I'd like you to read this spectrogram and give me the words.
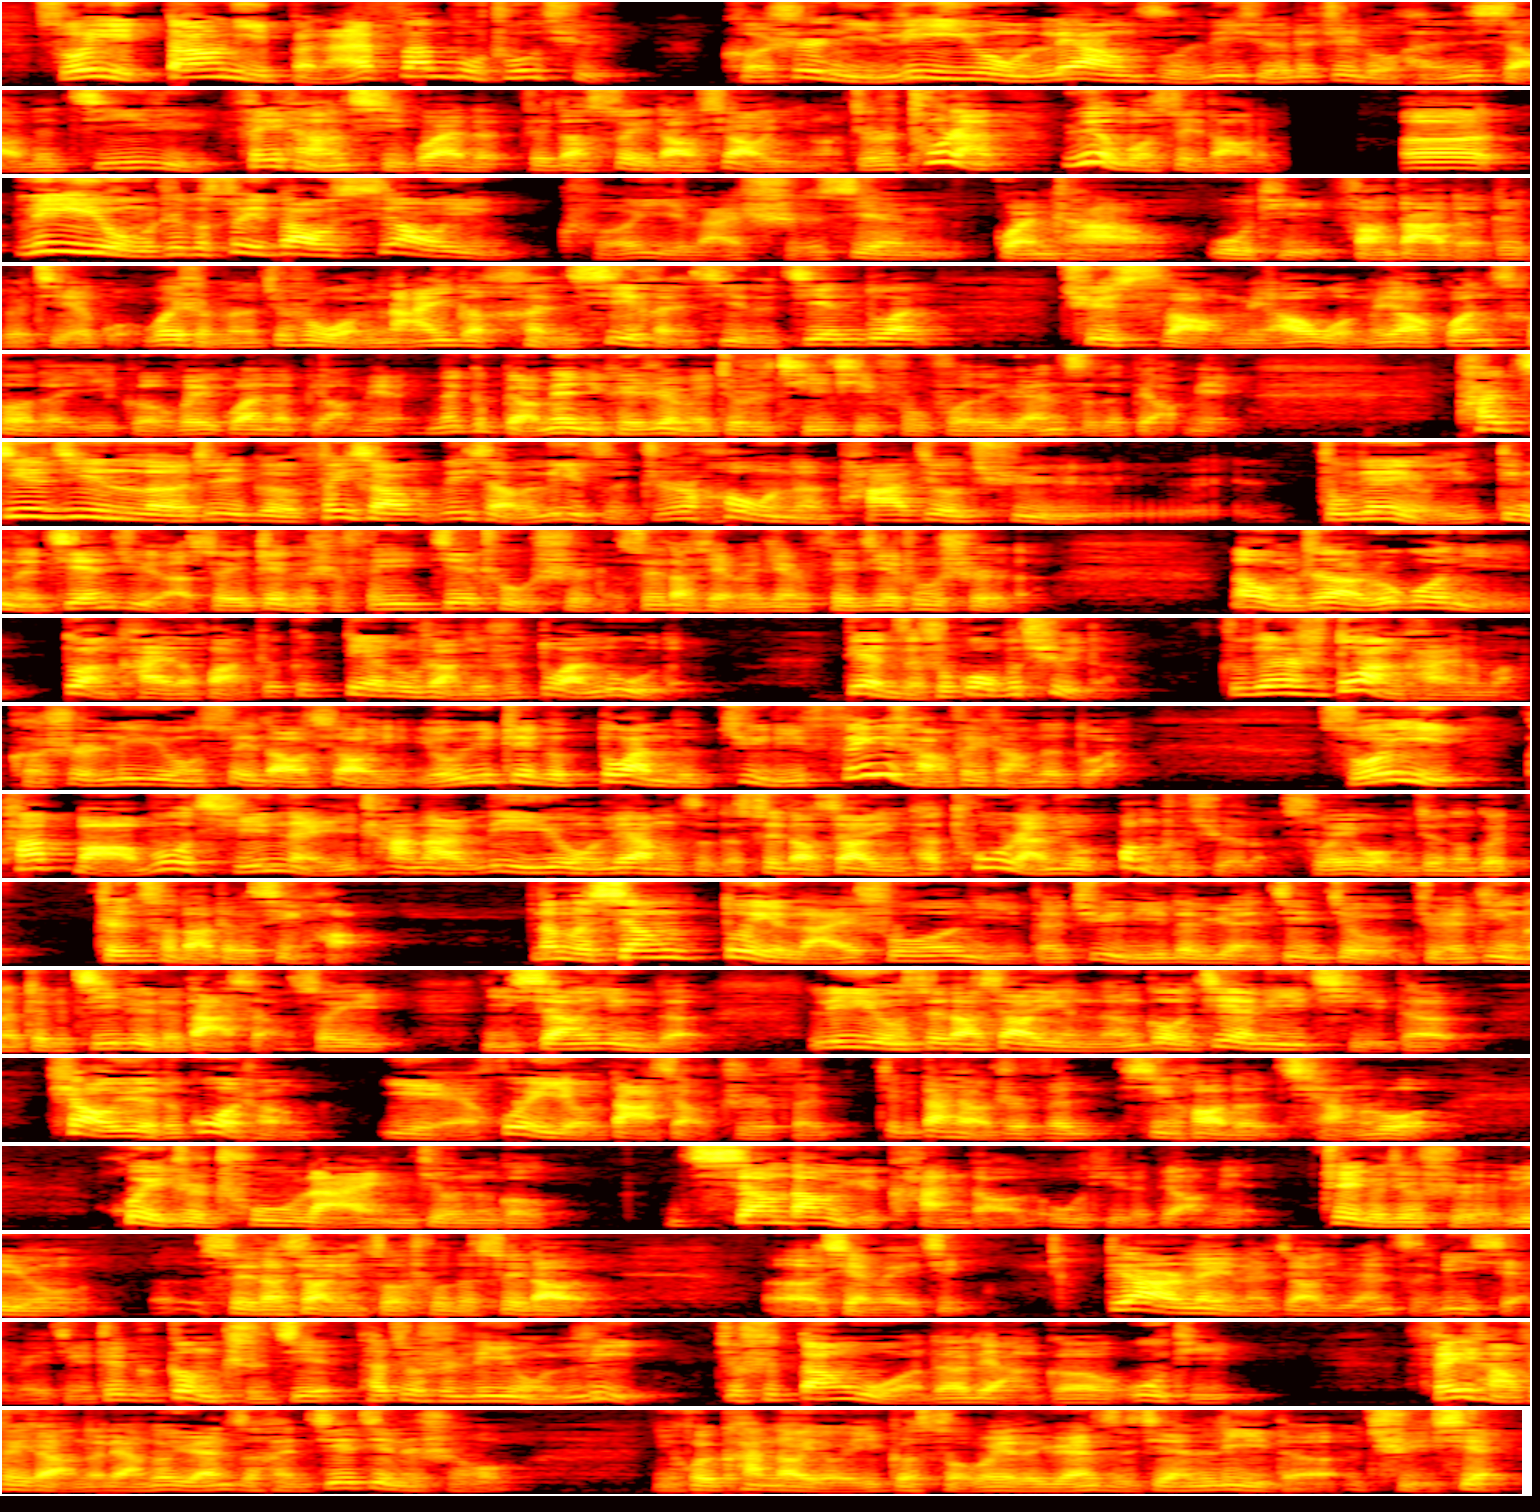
所以，当你本来翻不出去，可是你利用量子力学的这种很小的几率，非常奇怪的，这叫隧道效应啊，就是突然越过隧道了。呃，利用这个隧道效应可以来实现观察物体放大的这个结果。为什么呢？就是我们拿一个很细很细的尖端。去扫描我们要观测的一个微观的表面，那个表面你可以认为就是起起伏伏的原子的表面。它接近了这个非小微小的粒子之后呢，它就去中间有一定的间距啊，所以这个是非接触式的隧道显微镜是非接触式的。那我们知道，如果你断开的话，这个电路上就是断路的，电子是过不去的，中间是断开的嘛。可是利用隧道效应，由于这个断的距离非常非常的短。所以它保不齐哪一刹那利用量子的隧道效应，它突然就蹦出去了，所以我们就能够侦测到这个信号。那么相对来说，你的距离的远近就决定了这个几率的大小，所以你相应的利用隧道效应能够建立起的跳跃的过程也会有大小之分。这个大小之分，信号的强弱绘制出来，你就能够相当于看到了物体的表面。这个就是利用隧道效应做出的隧道呃显微镜。第二类呢叫原子力显微镜，这个更直接，它就是利用力，就是当我的两个物体非常非常的两个原子很接近的时候，你会看到有一个所谓的原子间力的曲线。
